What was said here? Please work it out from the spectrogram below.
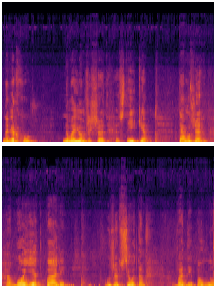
наверху, на моем же ш- стояке, там уже обои отпали, уже все там воды полно.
